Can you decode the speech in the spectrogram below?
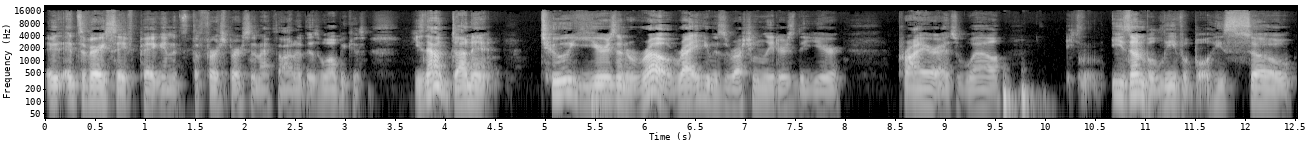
it, it's a very safe pick, and it's the first person I thought of as well because he's now done it two years in a row. Right? He was rushing leaders the year prior as well. He- He's unbelievable. He's so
